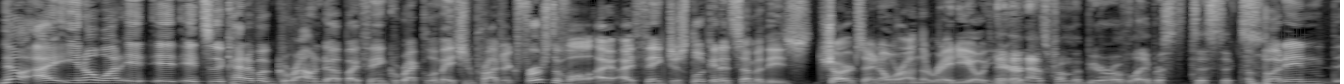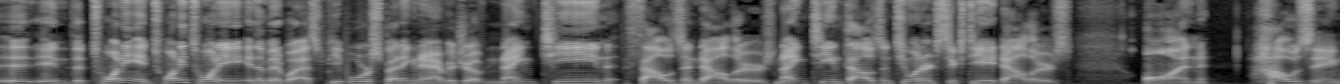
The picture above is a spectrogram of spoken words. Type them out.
No, I. You know what? It, it it's a kind of a ground up. I think reclamation project. First of all, I, I think just looking at some of these charts. I know we're on the radio here, and that's from the Bureau of Labor Statistics. but in in the twenty in 2020 in the Midwest, people were spending an average of nineteen thousand dollars, nineteen thousand two hundred sixty eight dollars on housing.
